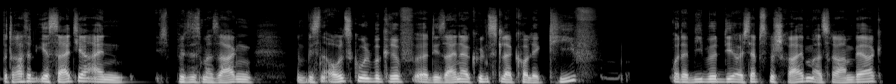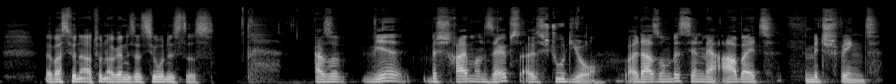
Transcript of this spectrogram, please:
betrachtet, ihr seid ja ein, ich würde es mal sagen, ein bisschen Oldschool-Begriff, äh, Designer-Künstler-Kollektiv. Oder wie würdet ihr euch selbst beschreiben als Rahmenwerk? Äh, was für eine Art von Organisation ist das? Also wir beschreiben uns selbst als Studio, weil da so ein bisschen mehr Arbeit mitschwingt.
